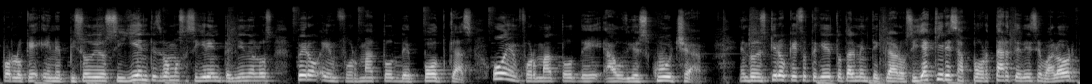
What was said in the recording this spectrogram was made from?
Por lo que en episodios siguientes vamos a seguir entendiéndolos, pero en formato de podcast o en formato de audio escucha. Entonces quiero que esto te quede totalmente claro. Si ya quieres aportarte de ese valor,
